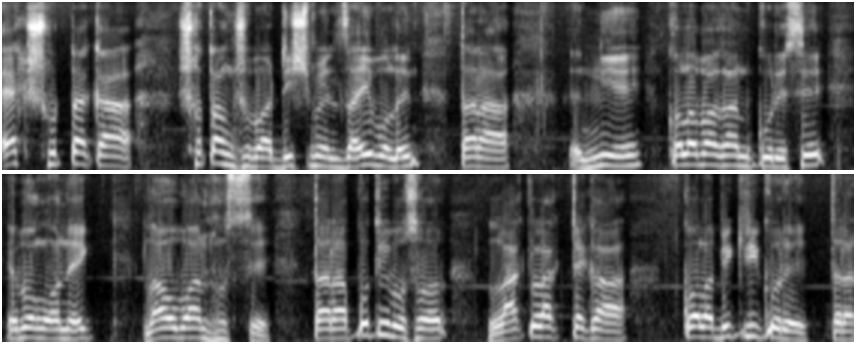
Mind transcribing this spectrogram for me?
একশো টাকা শতাংশ বা ডিসমেল যাই বলেন, তারা নিয়ে কলা বাগান করেছে এবং অনেক লাভবান হচ্ছে। তারা প্রতি বছর লাখ লাখ টাকা কলা বিক্রি করে তারা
